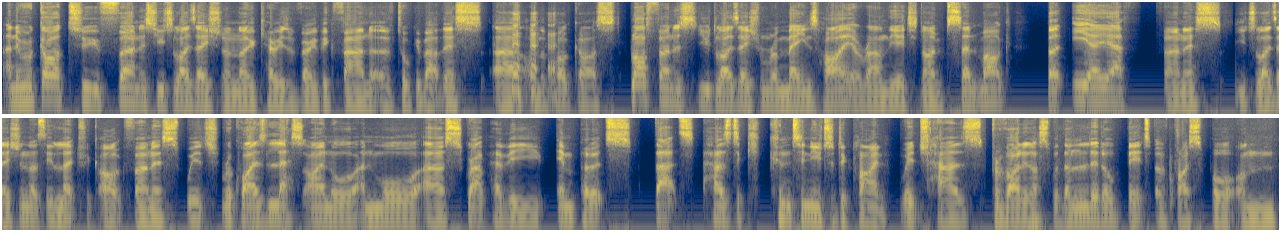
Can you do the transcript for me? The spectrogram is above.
And in regard to furnace utilization, I know Kerry's a very big fan of talking about this uh, on the podcast. Blast furnace utilization remains high around the 89% mark, but EAF furnace utilization. That's the electric arc furnace, which requires less iron ore and more uh, scrap heavy inputs. That has to c- continue to decline, which has provided us with a little bit of price support on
